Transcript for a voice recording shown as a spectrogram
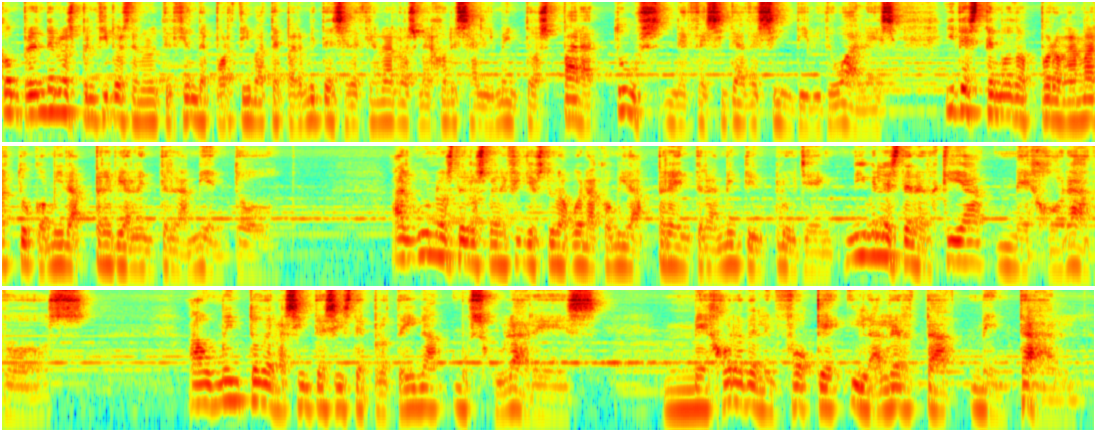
comprender los principios de la nutrición deportiva te permite seleccionar los mejores alimentos para tus necesidades individuales y de este modo programar tu comida previa al entrenamiento. Algunos de los beneficios de una buena comida pre-entrenamiento incluyen niveles de energía mejorados, aumento de la síntesis de proteína musculares, mejora del enfoque y la alerta mental.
